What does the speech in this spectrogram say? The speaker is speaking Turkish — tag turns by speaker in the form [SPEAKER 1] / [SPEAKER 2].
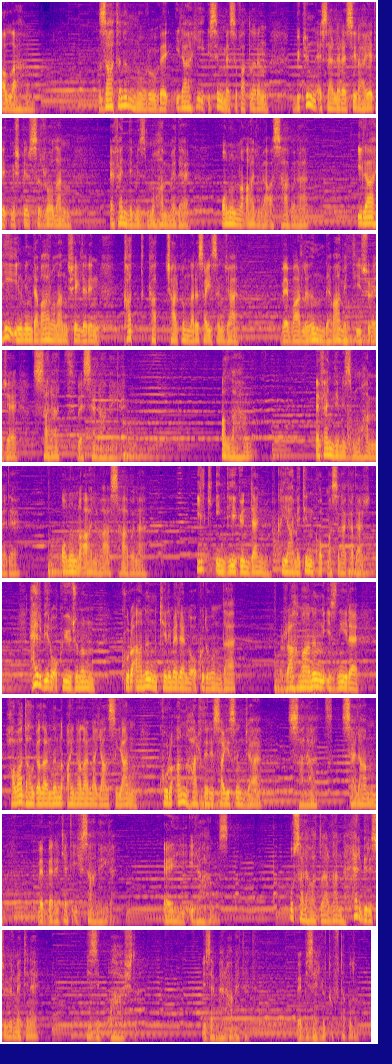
[SPEAKER 1] Allah'ım, zatının nuru ve ilahi isim ve sıfatların bütün eserlere sirayet etmiş bir sırrı olan Efendimiz Muhammed'e, onun al ve ashabına, ilahi ilminde var olan şeylerin kat kat çarpımları sayısınca ve varlığın devam ettiği sürece salat ve selam eyle. Allah'ım, Efendimiz Muhammed'e, onun al ve ashabına, ilk indiği günden kıyametin kopmasına kadar, her bir okuyucunun Kur'an'ın kelimelerini okuduğunda, Rahman'ın izniyle hava dalgalarının aynalarına yansıyan Kur'an harfleri sayısınca salat, selam ve bereket ihsan eyle. Ey ilahımız! Bu salavatlardan her birisi hürmetine bizi bağışla. Bize merhamet et ve bize lütufta bulun.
